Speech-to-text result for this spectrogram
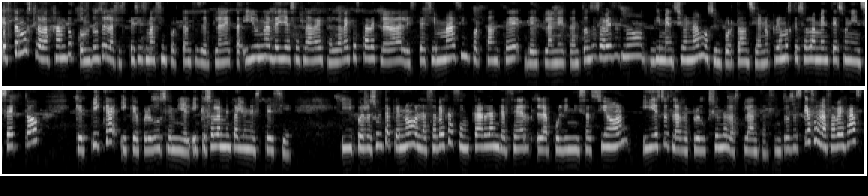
Estamos trabajando con dos de las especies más importantes del planeta y una de ellas es la abeja. La abeja está declarada la especie más importante del planeta. Entonces a veces no dimensionamos su importancia, no creemos que solamente es un insecto que pica y que produce miel y que solamente hay una especie. Y pues resulta que no, las abejas se encargan de hacer la polinización y esto es la reproducción de las plantas. Entonces, ¿qué hacen las abejas?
